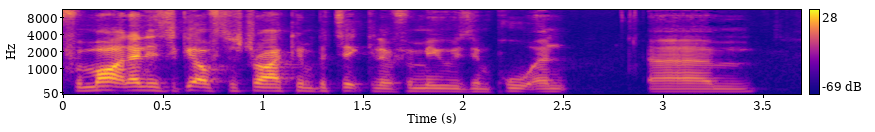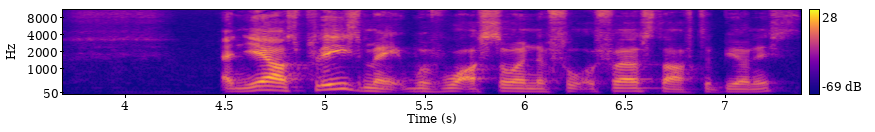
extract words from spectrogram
for Martinelli to get off the strike in particular for me was important. Um, and yeah, I was pleased, mate, with what I saw in the sort of first half, to be honest.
